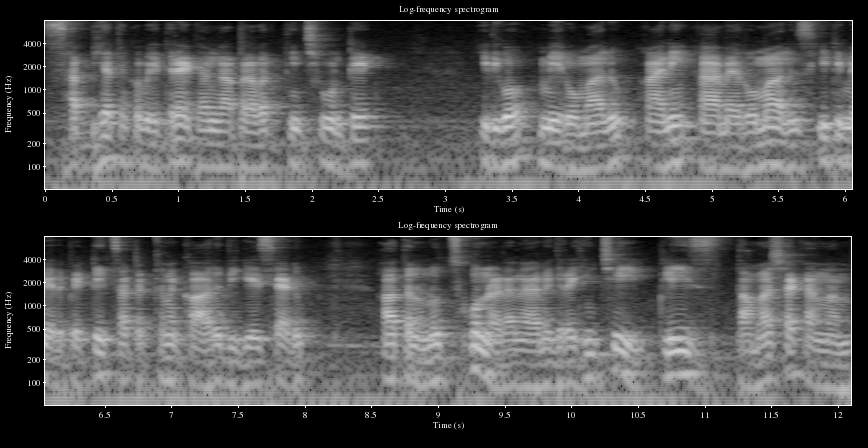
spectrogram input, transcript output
సభ్యతకు వ్యతిరేకంగా ప్రవర్తించి ఉంటే. ఇదిగో మీ రుమాలు అని ఆమె రుమాలు సీటు మీద పెట్టి చటక్కన కారు దిగేశాడు. అతను నొచ్చుకున్నాడని ఆమె గ్రహించి ప్లీజ్ తమాషా కన్నాను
